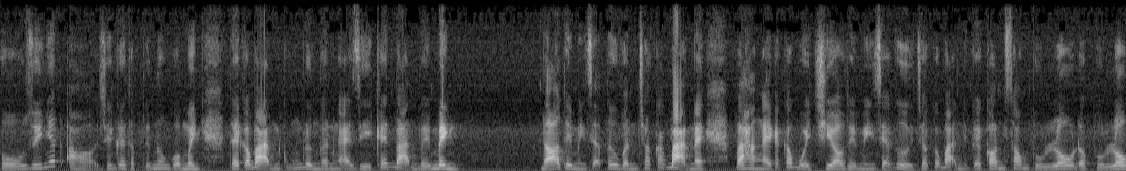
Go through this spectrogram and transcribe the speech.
số duy nhất ở trên kênh thập tứ nương của mình. Thì các bạn cũng đừng ngần ngại gì kết bạn với mình đó thì mình sẽ tư vấn cho các bạn này. Và hàng ngày các buổi chiều thì mình sẽ gửi cho các bạn những cái con song thủ lô độc thủ lô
